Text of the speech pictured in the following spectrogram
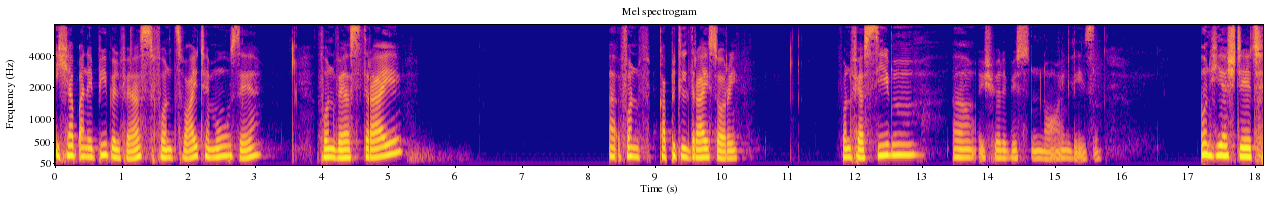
ich habe eine Bibelvers von 2. Mose, von Vers 3 äh, von Kapitel 3, sorry, von Vers 7, äh, ich werde bis 9 lesen. Und hier steht,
